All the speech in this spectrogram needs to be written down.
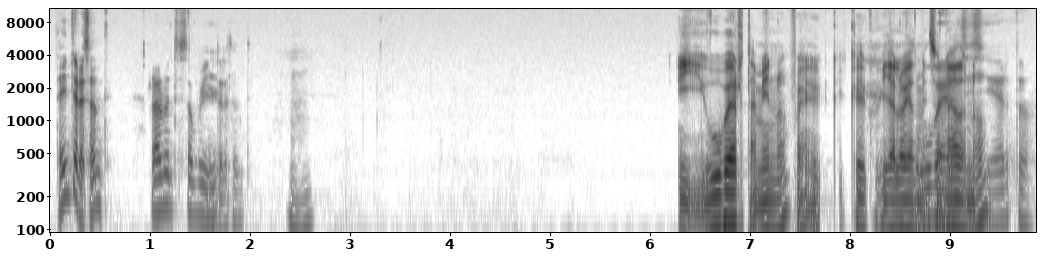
Está interesante. Realmente está muy Sí. interesante. Y Uber también, ¿no? Fue, que, creo que ya lo habías Uber, mencionado, sí, ¿no? cierto.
